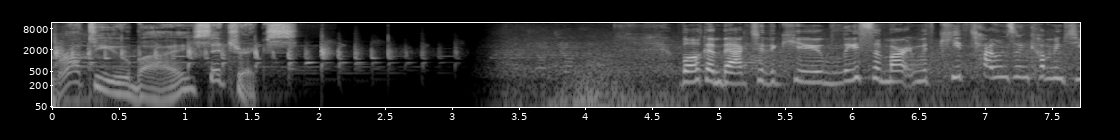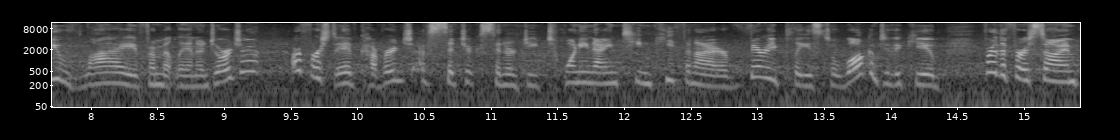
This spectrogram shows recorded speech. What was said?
Brought to you by Citrix. Welcome back to theCUBE. Lisa Martin with Keith Townsend coming to you live from Atlanta, Georgia. Our first day of coverage of Citrix Synergy 2019. Keith and I are very pleased to welcome to theCUBE for the first time,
